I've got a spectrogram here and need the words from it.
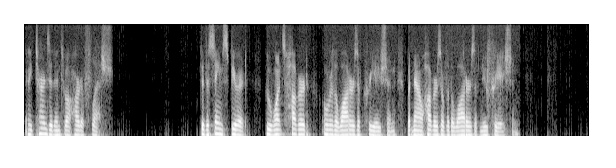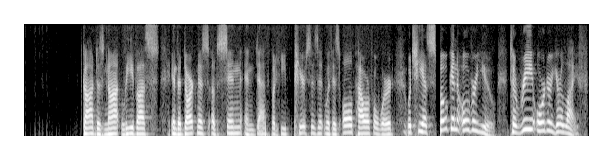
and he turns it into a heart of flesh. To the same Spirit who once hovered over the waters of creation, but now hovers over the waters of new creation. God does not leave us in the darkness of sin and death, but he pierces it with his all powerful word, which he has spoken over you to reorder your life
